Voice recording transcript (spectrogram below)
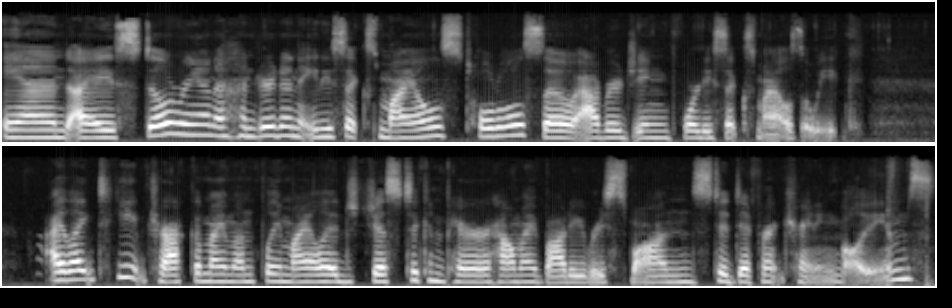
And I still ran 186 miles total, so averaging 46 miles a week. I like to keep track of my monthly mileage just to compare how my body responds to different training volumes.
